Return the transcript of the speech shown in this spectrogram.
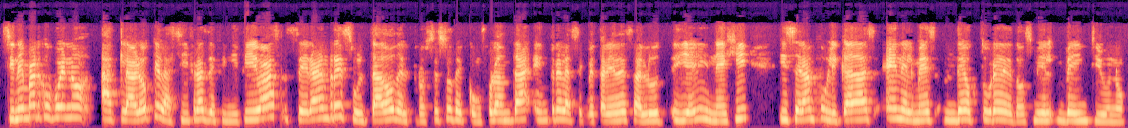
Sin embargo, bueno, aclaró que las cifras definitivas serán resultado del proceso de confronta entre la Secretaría de Salud y el INEGI y serán publicadas en el mes de octubre de 2021.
